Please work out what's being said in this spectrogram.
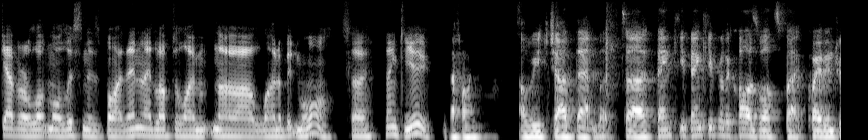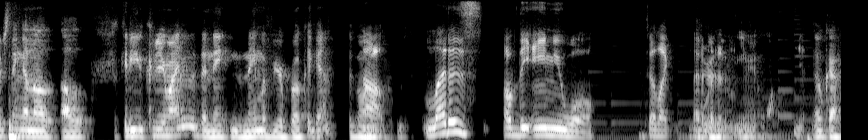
gather a lot more listeners by then. They'd love to learn, uh, learn a bit more. So thank you. Definitely. I'll reach out then. But uh, thank you, thank you for the call as well. It's quite interesting. And I'll, I'll could you could you remind me the name the name of your book again? Uh, Letters of the Emu War. So like Letter of the Emu War. Yeah. Okay.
